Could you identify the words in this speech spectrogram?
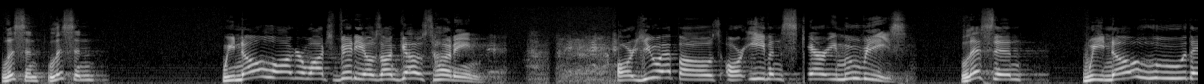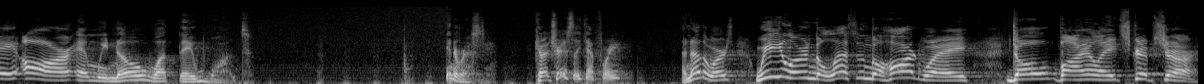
Listen, listen. We no longer watch videos on ghost hunting or UFOs or even scary movies. Listen, we know who they are and we know what they want. Interesting. Can I translate that for you? In other words, we learned the lesson the hard way don't violate Scripture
